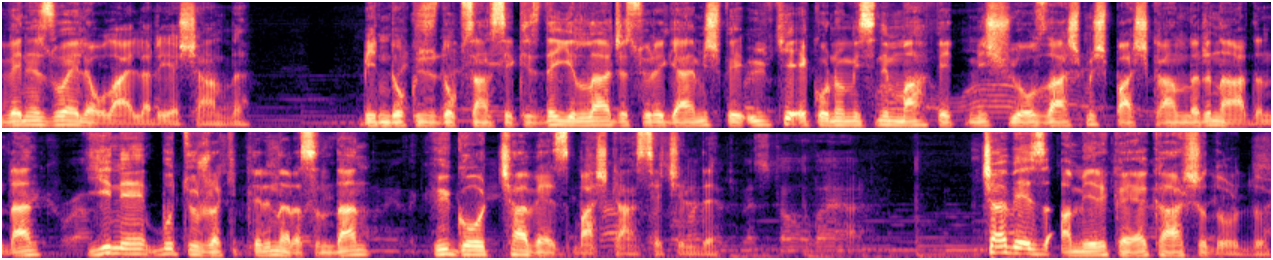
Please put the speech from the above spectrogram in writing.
Venezuela olayları yaşandı. 1998'de yıllarca süre gelmiş ve ülke ekonomisini mahvetmiş, yozlaşmış başkanların ardından yine bu tür rakiplerin arasından Hugo Chavez başkan seçildi. Chavez Amerika'ya karşı durdu.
